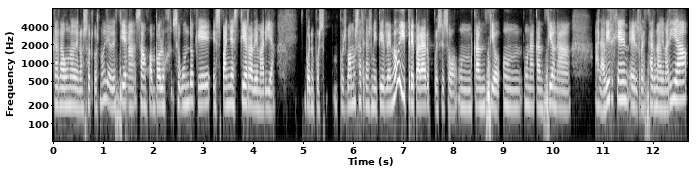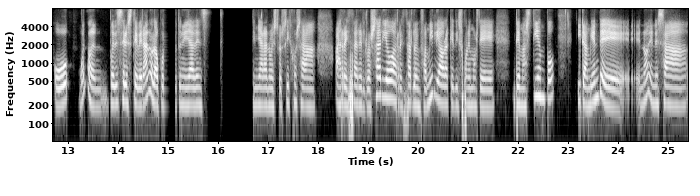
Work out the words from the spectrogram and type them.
cada uno de nosotros. ¿no? Ya decía San Juan Pablo II que España es tierra de María. Bueno, pues, pues vamos a transmitirle ¿no? y preparar pues eso, una canción a, a la Virgen, el rezar una Ave María o, bueno, puede ser este verano la oportunidad de enseñar a nuestros hijos a, rezar el rosario, a rezarlo en familia, ahora que disponemos de, más tiempo y también de, ¿no? en esa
